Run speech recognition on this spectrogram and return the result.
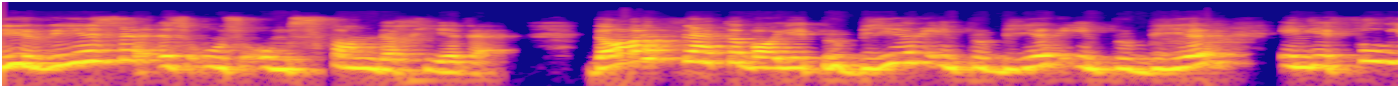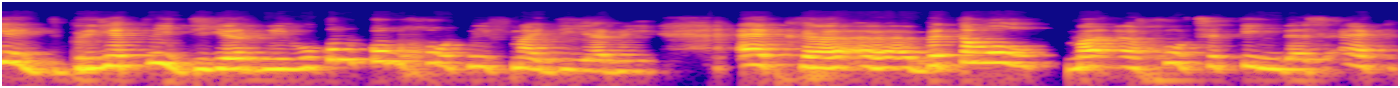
Die reëse is ons omstandighede. Daai plekke waar jy probeer en probeer en probeer en jy voel jy breek nie deur nie. Hoekom kom God nie vir my deur nie? Ek uh, betaal my uh, God se tiendes. Ek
